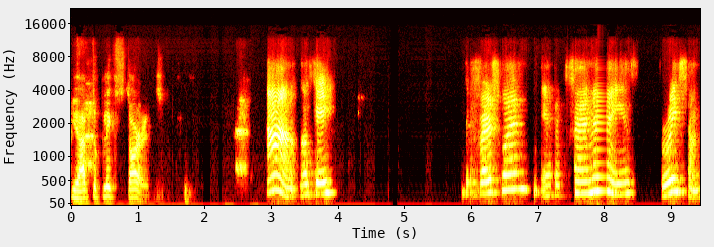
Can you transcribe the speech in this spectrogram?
You have to click start. Ah, okay. The first one, Roxana, is reason.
